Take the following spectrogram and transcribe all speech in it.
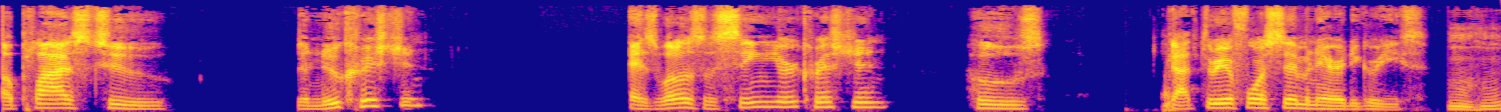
applies to the new Christian as well as the senior Christian who's got three or four seminary degrees. Mm-hmm.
